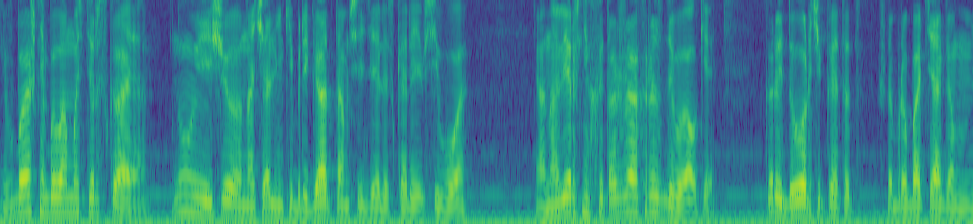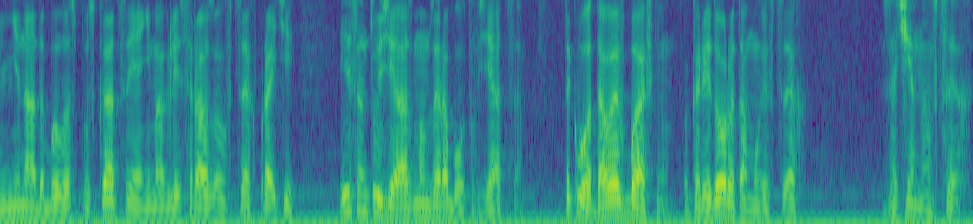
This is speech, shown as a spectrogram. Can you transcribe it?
В башне была мастерская, ну и еще начальники бригад там сидели, скорее всего. А на верхних этажах раздевалки. Коридорчик этот, чтобы работягам не надо было спускаться, и они могли сразу в цех пройти и с энтузиазмом за работу взяться. Так вот, давай в башню, по коридору тому и в цех. Зачем нам в цех?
